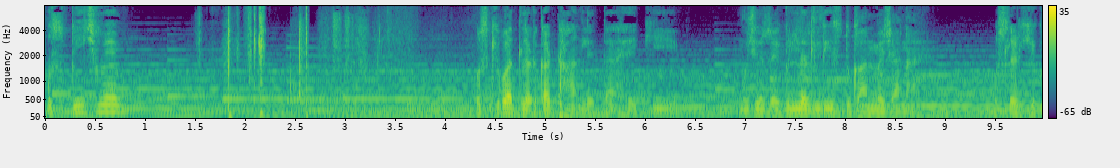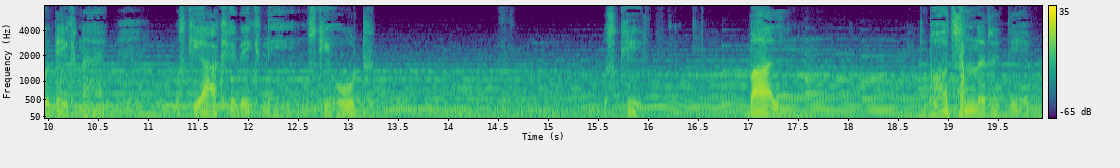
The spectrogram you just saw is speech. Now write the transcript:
उस बीच में, उसके बाद लड़का ठान लेता है कि मुझे रेगुलरली इस दुकान में जाना है। उस लड़की को देखना है, उसकी आँखें देखनी है उसकी होठ, उसकी बाल बहुत सुंदर रहती है वो।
